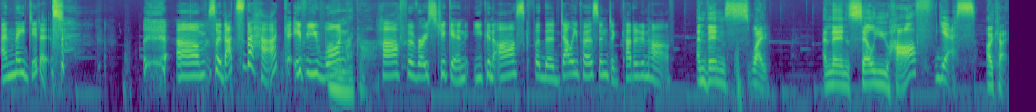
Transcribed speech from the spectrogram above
and they did it. um, so that's the hack. If you want half a roast chicken, you can ask for the deli person to cut it in half. And then, wait, and then sell you half? Yes. Okay.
